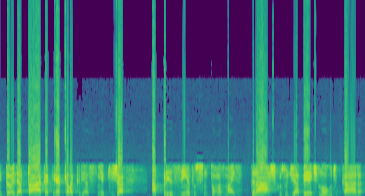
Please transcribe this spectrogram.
Então ele ataca é aquela criancinha que já apresenta os sintomas mais drásticos do diabetes logo de cara.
